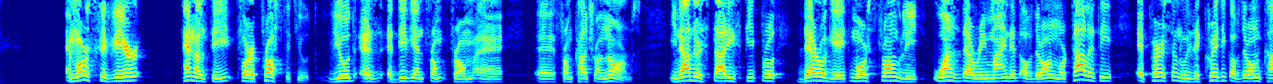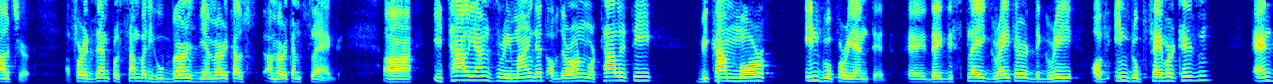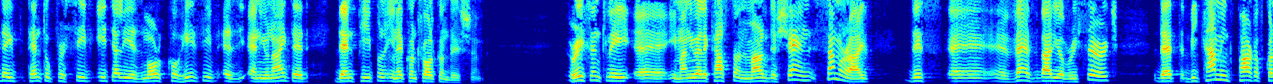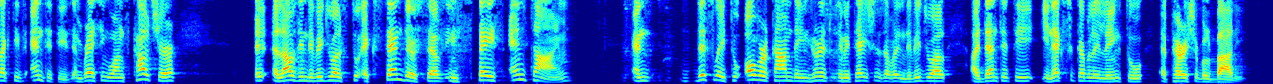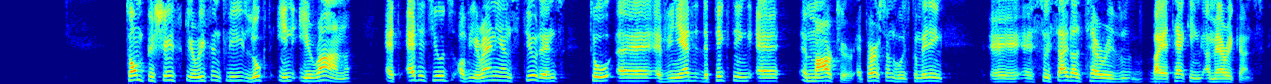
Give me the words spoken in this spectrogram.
a more severe penalty for a prostitute, viewed as a deviant from, from, uh, uh, from cultural norms. In other studies, people derogate more strongly once they're reminded of their own mortality, a person who is a critic of their own culture. Uh, for example, somebody who burns the American, American flag. Uh, Italians reminded of their own mortality become more in group oriented. Uh, they display greater degree of in group favoritism, and they tend to perceive Italy as more cohesive as, and united than people in a control condition. Recently, uh, Emanuele Castano and Marc Dechesne summarized this uh, vast body of research that becoming part of collective entities, embracing one's culture, allows individuals to extend themselves in space and time, and this way to overcome the inherent limitations of individual identity inextricably linked to a perishable body. Tom Pyszczynski recently looked in Iran at attitudes of Iranian students to a, a vignette depicting a, a, martyr, a person who is committing a, suicidal terrorism by attacking Americans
